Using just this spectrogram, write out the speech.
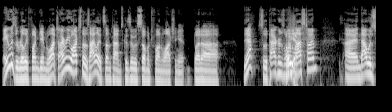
it was a really fun game to watch. I rewatch those highlights sometimes because it was so much fun watching it. But uh, yeah, so the Packers won Oh, yeah. last time, uh, and that was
